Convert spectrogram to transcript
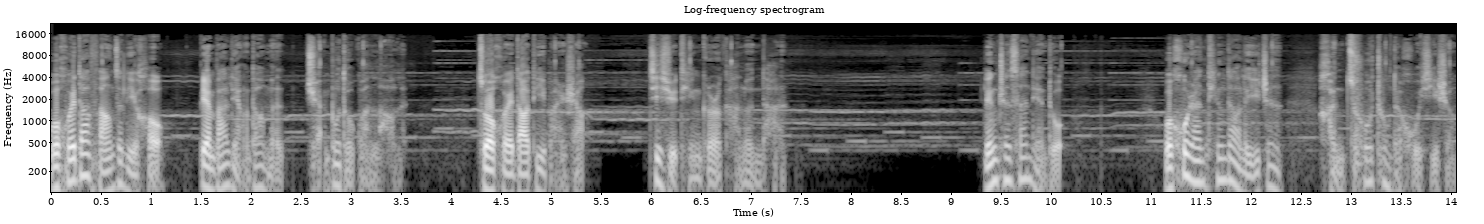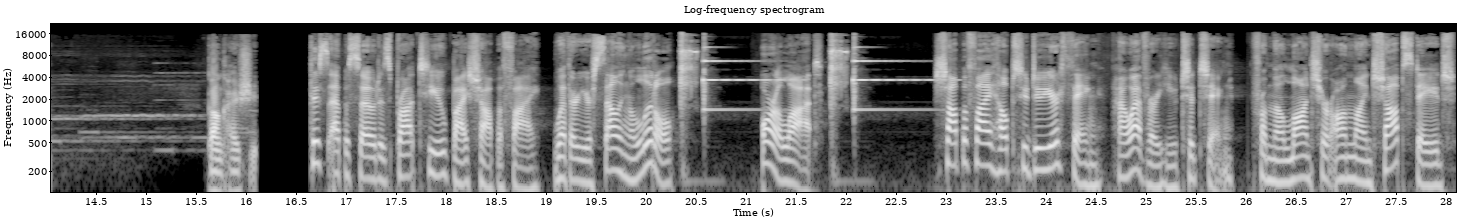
我回到房子里后，便把两道门全部都关牢了，坐回到地板上，继续听歌看论坛。凌晨三点多，我忽然听到了一阵很粗重的呼吸声。刚开始。This episode is brought to you by Shopify. Whether you're selling a little or a lot, Shopify helps you do your thing, however you cha-ching. From the launch your online shop stage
